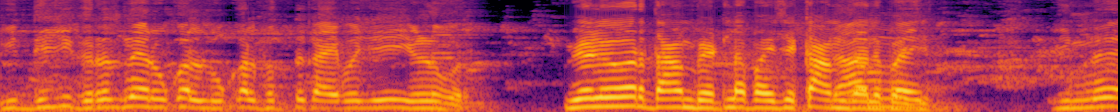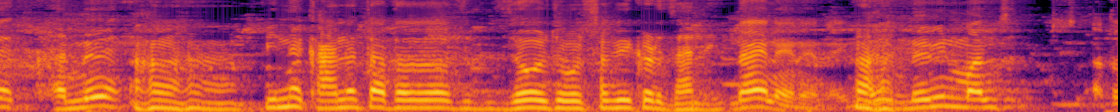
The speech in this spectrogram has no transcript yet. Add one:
विद्येची गरज नाही लोकांना लोकांना फक्त काय पाहिजे? येळवर वेळेवर दाम भेटला पाहिजे काम झालं पाहिजे. पिणं खाणं. हां हां. पिणं खाणं तर आता जवळजवळ सगळीकडे झाले. नाही नाही नाही नाही. नवीन माणसं आता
